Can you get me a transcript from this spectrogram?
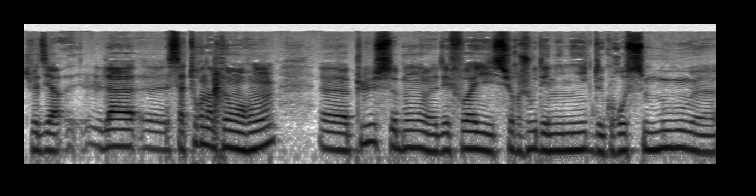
je veux dire, là, euh, ça tourne un peu en rond. Plus, bon, des fois, il surjoue des mimiques de grosses mous euh,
